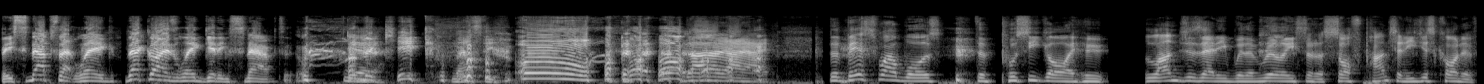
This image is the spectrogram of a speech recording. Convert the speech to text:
But he snaps that leg. That guy's leg getting snapped on the kick. Nasty. oh, no, no, no, no. The best one was the pussy guy who lunges at him with a really sort of soft punch, and he just kind of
